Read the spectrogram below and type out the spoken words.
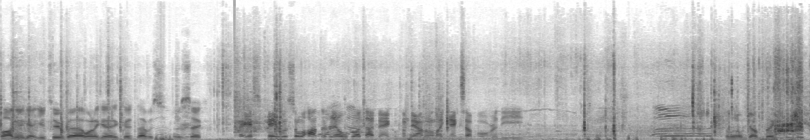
Well, I'm gonna get you too, but I want to get a good. That was that was sick. I guess, okay, well, so we'll hop the rail, we'll go up that bank, we'll come down and we'll like X up over the. The little jump thing. The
